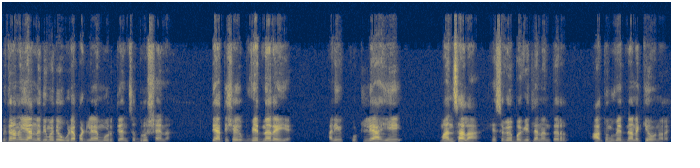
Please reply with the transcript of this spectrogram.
मित्रांनो या नदीमध्ये उघड्या पडलेल्या मूर्त्यांचं दृश्य आहे ना ते अतिशय वेदनादायी आहे. आणि कुठल्याही माणसाला हे सगळं बघितल्यानंतर आतून वेदना नक्की होणार आहे.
